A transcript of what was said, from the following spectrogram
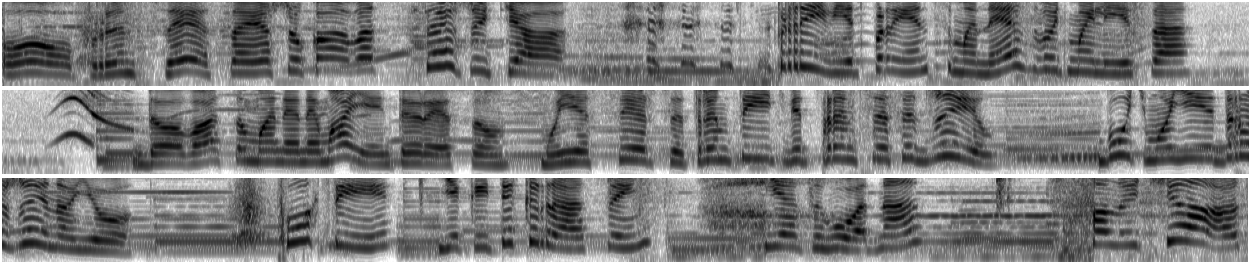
О, принцеса, я шукаю вас все життя. Привіт, принц. Мене звуть Меліса. До вас у мене немає інтересу. Моє серце тремтить від принцеси Джил. Будь моєю дружиною. Ух ти, який ти красень. Я згодна. Але час.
